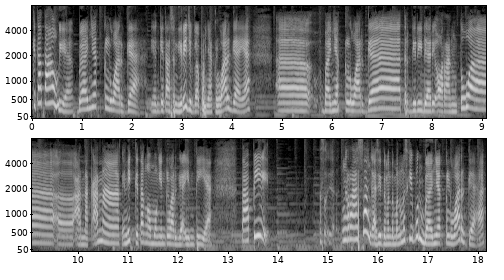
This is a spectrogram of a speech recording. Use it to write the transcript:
kita tahu ya banyak keluarga, yang kita sendiri juga punya keluarga ya. Uh, banyak keluarga terdiri dari orang tua, uh, anak-anak. Ini kita ngomongin keluarga inti ya. Tapi ngerasa nggak sih teman-teman? Meskipun banyak keluarga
